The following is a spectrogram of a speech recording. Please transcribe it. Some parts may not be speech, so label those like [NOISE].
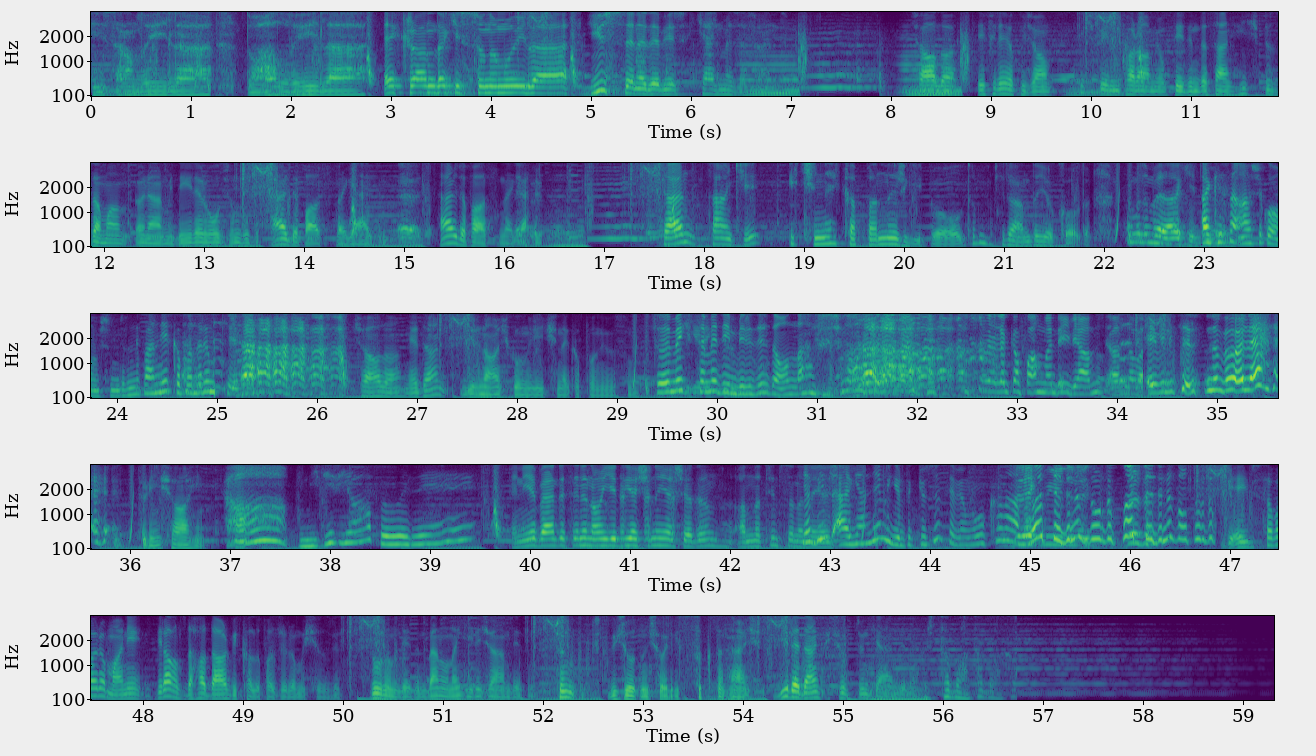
insanlığıyla, doğallığıyla, ekrandaki sunumuyla 100 senede bir gelmez efendim. Çağla defile yapacağım. Hiç benim param yok dediğimde sen hiçbir zaman önemli değil Erol'cum dedik. Her defasında geldin. Evet. Her defasında geldin. Sen sanki içine kapanır gibi oldun, bir anda yok oldun. Ben bunu merak ediyorum. Ay kesin aşık olmuşumdur. Ben niye kapanırım ki? [LAUGHS] Çağla neden birine aşık olunca içine kapanıyorsun? Söylemek istemediğim biridir de ondan şu an. [LAUGHS] Hiç böyle kapanma değil yanlış anlama. Evin içerisinde böyle. Tülin Şahin. Aa, [GASPS] bu nedir ya böyle? E niye ben de senin 17 yaşını yaşadım? Anlatayım sana Ya ne biz yaş- ergenliğe mi girdik gözünü seveyim Volkan abi? Direkt Pöt dediniz durduk, Dur, pöt dediniz oturduk. Bir elbise var ama hani biraz daha dar bir kalıp hazırlamışız biz. Durun dedim ben ona gireceğim dedim. Tüm vücudun şöyle bir sıktın her şeyi. Bir beden küçülttün kendini. Sabah sabah.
